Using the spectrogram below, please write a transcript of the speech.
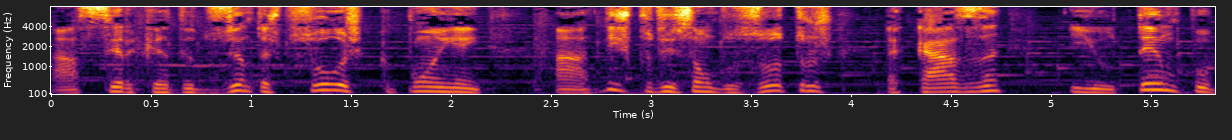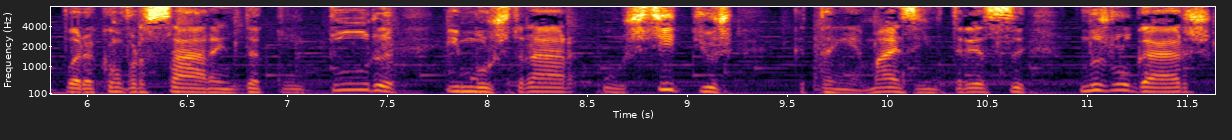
há cerca de 200 pessoas que põem à disposição dos outros a casa e o tempo para conversarem da cultura e mostrar os sítios que têm mais interesse nos lugares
